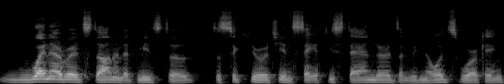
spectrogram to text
whenever it's done and it meets the, the security and safety standards and we know it's working.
